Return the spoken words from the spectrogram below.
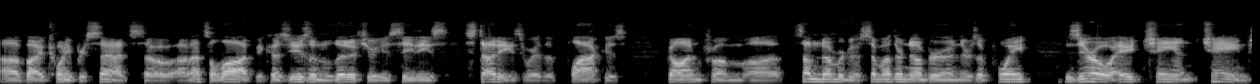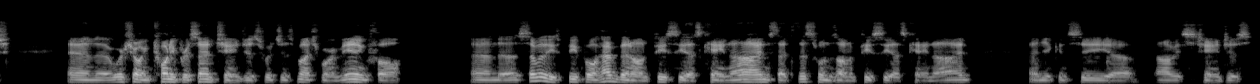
uh, by 20%. So uh, that's a lot because usually in the literature, you see these studies where the plaque is gone from uh, some number to some other number, and there's a 0.08 chan- change. And uh, we're showing 20% changes, which is much more meaningful. And uh, some of these people have been on PCSK9s. That this one's on a PCSK9, and you can see uh, obvious changes.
